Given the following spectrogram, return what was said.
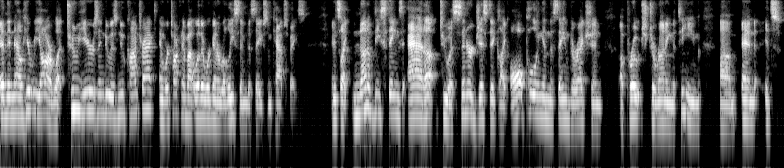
And then now here we are, what, two years into his new contract, and we're talking about whether we're going to release him to save some cap space. And it's like none of these things add up to a synergistic, like all pulling in the same direction approach to running the team. Um, and it's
